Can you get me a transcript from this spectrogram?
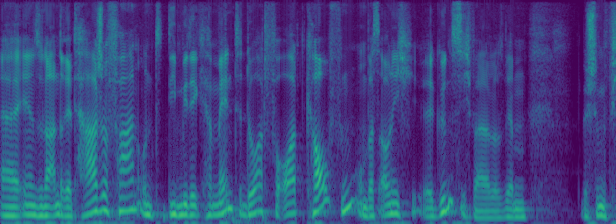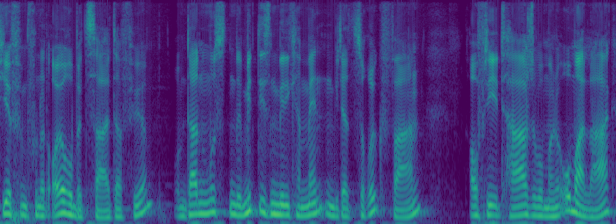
äh, in so eine andere Etage fahren und die Medikamente dort vor Ort kaufen, und was auch nicht äh, günstig war. Also wir haben bestimmt 400, 500 Euro bezahlt dafür. Und dann mussten wir mit diesen Medikamenten wieder zurückfahren auf die Etage, wo meine Oma lag,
